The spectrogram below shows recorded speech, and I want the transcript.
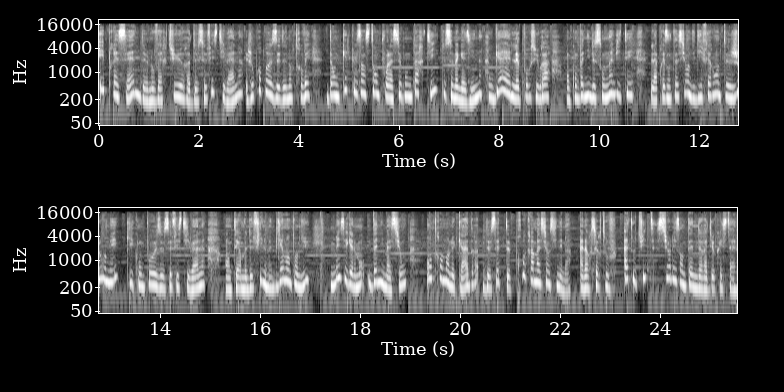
et précèdent l'ouverture de ce festival. Je vous propose de nous retrouver dans quelques instants pour la seconde partie de ce magazine où Gaël poursuivra en compagnie de son invité la présentation des différentes journées qui composent ce festival en termes de films bien entendu, mais également d'animation entrons dans le cadre de cette programmation cinéma. Alors surtout, à tout de suite sur les antennes de Radio Cristal.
